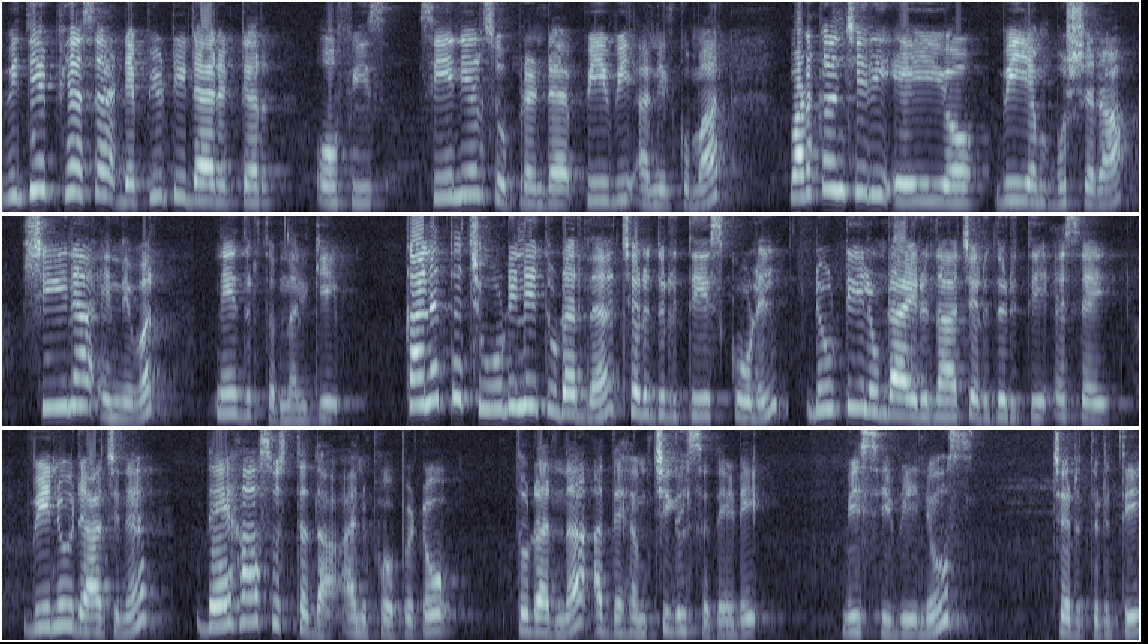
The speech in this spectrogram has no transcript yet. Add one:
വിദ്യാഭ്യാസ deputy director office senior superintendent P V Anilkumar Vadakkanchery A EO V M Bushara Sheena എന്നിവർ നേതൃത്വം നൽകി. കനത്ത ചൂടിനെ തുടർന്ന് ചെറുതുരുത്തി സ്കൂളിൽ ഡ്യൂട്ടിയിലുണ്ടായിരുന്ന ചെറുതുരുത്തി എസ് ഐ വിനു രാജിന് ദേഹാസ്വസ്ഥത അനുഭവപ്പെട്ടു. തുടർന്ന് അദ്ദേഹം ചികിത്സ തേടി. V C V news Cheruthuruthy.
